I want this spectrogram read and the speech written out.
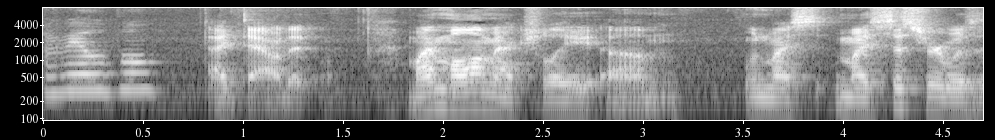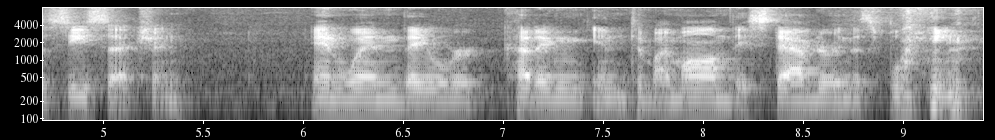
available? I doubt it. My mom actually, um, when my my sister was a C-section, and when they were cutting into my mom, they stabbed her in the spleen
